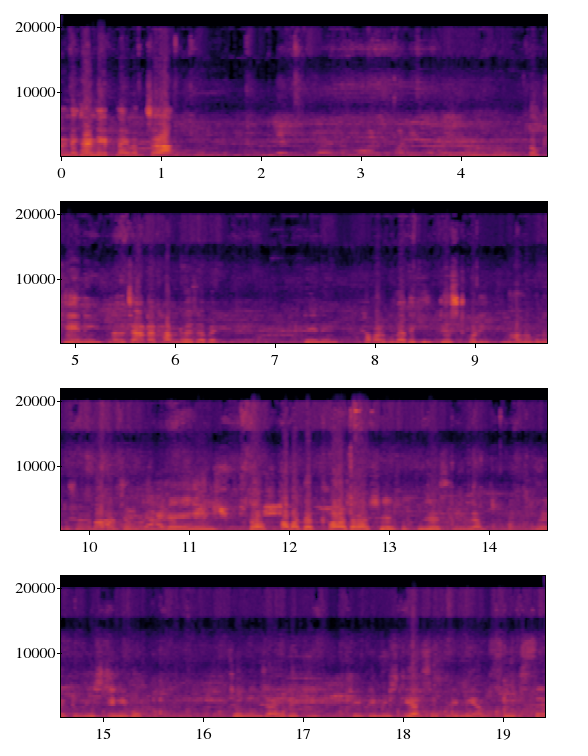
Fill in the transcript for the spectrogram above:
না না, এখানে নেট নাই বাচ্চা। তো খেয়ে নিই নাহলে চাটা ঠান্ডা হয়ে যাবে। খেয়ে নিই, খাবারগুলো দেখি টেস্ট করি। ভালো হলে তো সময় বাবার জন্য এই তো, আমাদের খাওয়া দাওয়া শেষ, একটু রেস্ট নিলাম। একটু মিষ্টি নিব। চলুন যাই, দেখি। কী কী মিষ্টি আছে প্রিমিয়াম সুইটসে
